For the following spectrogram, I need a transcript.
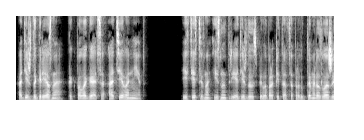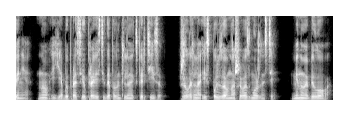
Одежда грязная, как полагается, а тела нет. Естественно, изнутри одежда успела пропитаться продуктами разложения, но я бы просил провести дополнительную экспертизу, желательно используя наши возможности, минуя Белова.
